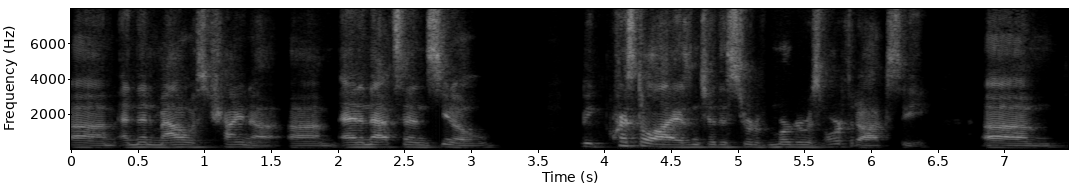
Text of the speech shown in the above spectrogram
um, and then Maoist China. Um, and in that sense, you know, we crystallized into this sort of murderous orthodoxy, um,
